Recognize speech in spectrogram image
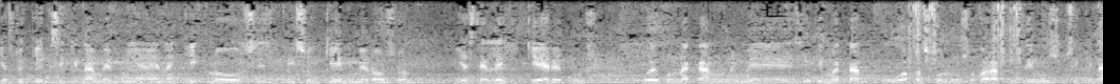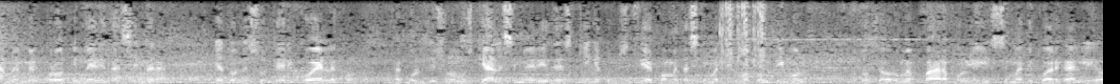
Γι' αυτό και ξεκινάμε μια, ένα κύκλο συζητήσεων και ενημερώσεων για στελέχη και αιρετούς που έχουν να κάνουν με ζητήματα που απασχολούν σοβαρά τους Δήμους. Ξεκινάμε με πρώτη μερίδα σήμερα για τον εσωτερικό έλεγχο. Θα ακολουθήσουν όμως και άλλες ημερίδες και για τον ψηφιακό μετασχηματισμό των Δήμων που το θεωρούμε πάρα πολύ σημαντικό εργαλείο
